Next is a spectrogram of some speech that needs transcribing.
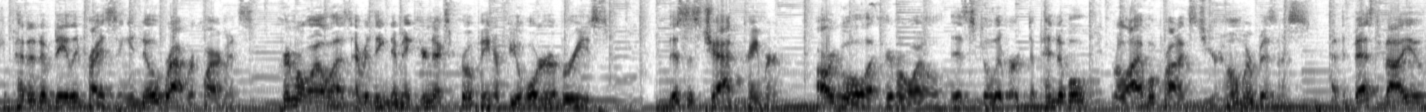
competitive daily pricing, and no route requirements, Kramer Oil has everything to make your next propane or fuel order a breeze. This is Chad Kramer. Our goal at Kramer Oil is to deliver dependable, reliable products to your home or business at the best value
